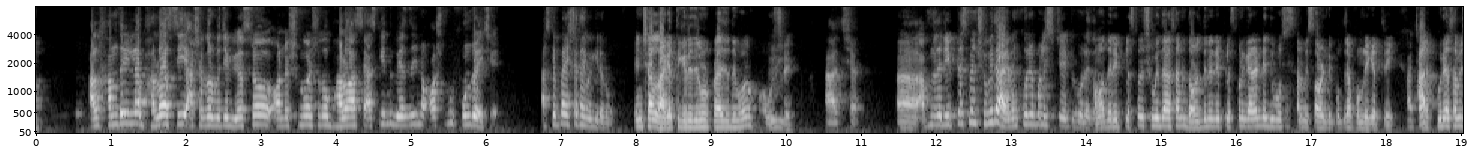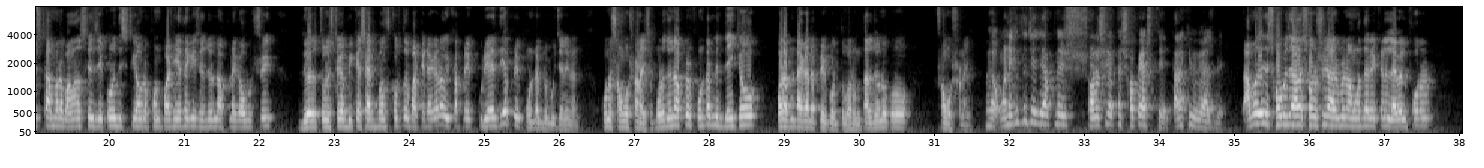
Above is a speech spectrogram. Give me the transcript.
আলহামদুলিল্লাহ ভালো আছি। আশা করব যে বিয়সরাও অনেক সঙ্গে সঙ্গে ভালো আছে। আজকে কিন্তু বিয়সদের জন্য অসংখ্য ফোন রয়েছে। আজকে প্রাইসটা থাকবে কীরকম? ইনশাআল্লাহ আগে থেকে রিজনেবল প্রাইসে দেবো অবশ্যই। আচ্ছা। আপনাদের রিপ্লেসমেন্ট সুবিধা এবং কুরিয়ার পলিসিটি একটু বলে দেন। আমাদের রিপ্লেসমেন্ট সুবিধা আছে আমি দশ দিনের রিপ্লেসমেন্ট গ্যারান্টি দু বছর সার্ভিস ওয়ারেন্টি প্রতিটা ফোনের ক্ষেত্রেই। আচ্ছা। আর কুরিয়ার সার্ভিসটা আমরা বাংলাদেশের যে কোনো ডিস্ট্রিক্টে আমরা ফোন পাঠিয়ে থাকি সেজন্য আপনাকে অবশ্যই দুই হাজার চল্লিশ টাকা বিকাশ অ্যাডভান্স করতে হবে বাকি টাকাটা ওই আপনি কুরিয়ার দিয়ে আপনি ফোনটা আপনি বুঝে নেবেন। কোনো সমস্যা নাই। পরে জন্য আপনার ফোনটা আপনি দেখেও পরে আপনি টাকাটা পে করতে পারবেন তার জন্য কোনো সমস্যা নাই। ভাই অনেকে তো চাই যে আপনি সরাসরি আপনার শপে আসতে তারা কীভাবে আসবে? আমাদের সবে যারা সরাসরি আসবেন আমাদের এখানে লেভেল ফোর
